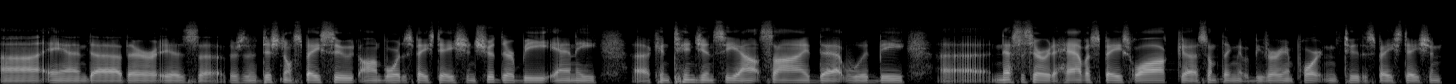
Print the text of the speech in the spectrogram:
uh, and uh, there is uh, there's an additional spacesuit on board the space station should there be any contingency outside that would be necessary to have a spacewalk something that would be very important to the space station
